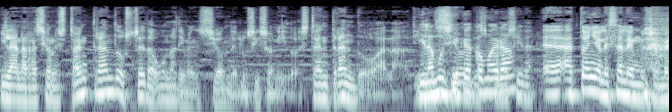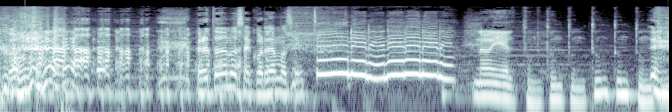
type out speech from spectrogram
y la narración. Está entrando usted a una dimensión de luz y sonido. Está entrando a la ¿Y la música cómo era? Eh, a Toño le sale mucho mejor. Pero todos nos acordamos en... No, y el tum tum tum tum tum tum tum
